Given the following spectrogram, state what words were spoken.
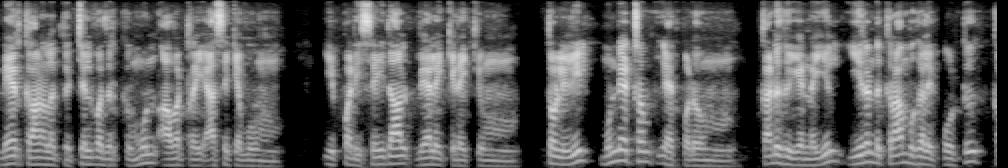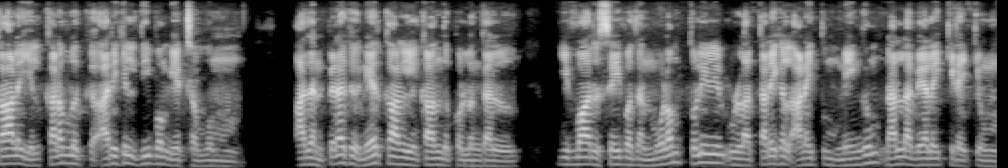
நேர்காணலுக்கு செல்வதற்கு முன் அவற்றை அசைக்கவும். இப்படி செய்தால் வேலை கிடைக்கும். தொழிலில் முன்னேற்றம் ஏற்படும். கடுகு எண்ணெயில் இரண்டு கிராம்புகளை போட்டு காலையில் கடவுளுக்கு அருகில் தீபம் ஏற்றவும். அதன் பிறகு நேர்காணலில் கலந்து கொள்ளுங்கள். இவ்வாறு செய்வதன் மூலம் தொழிலில் உள்ள தடைகள் அனைத்தும் நீங்கும் நல்ல வேலை கிடைக்கும்.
